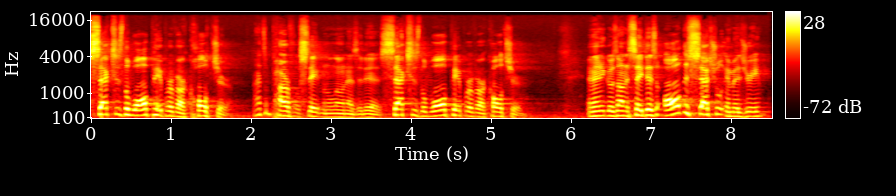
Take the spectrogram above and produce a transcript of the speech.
Sex is the wallpaper of our culture. That's a powerful statement alone as it is. Sex is the wallpaper of our culture. And then it goes on to say, Does all this sexual imagery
